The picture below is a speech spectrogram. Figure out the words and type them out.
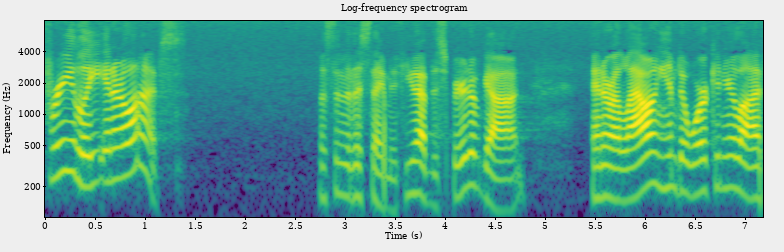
freely in our lives. Listen to this statement. If you have the Spirit of God and are allowing Him to work in your life,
